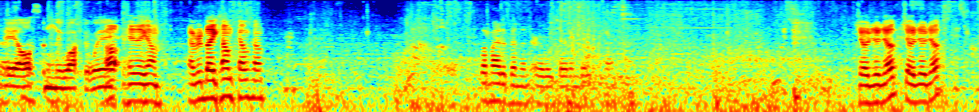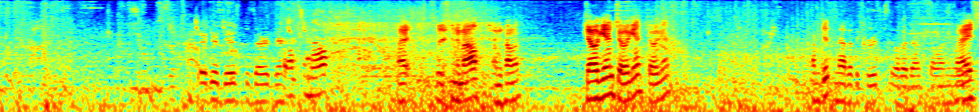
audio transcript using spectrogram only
They all suddenly walked away. Oh, here they come. Everybody come, come, come. That might have been an early totem, but it's fine. Jojo Joe, Jojo Joe. Jojo Joe's Bizarre Adventure. Back to mouth. Alright, switching to mouth. I'm coming. Joe again, Joe again, Joe again. I'm getting out of the group so that I don't kill anyone. Nice.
